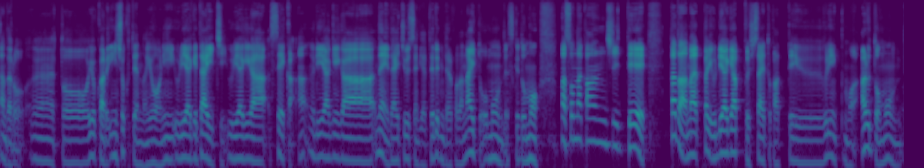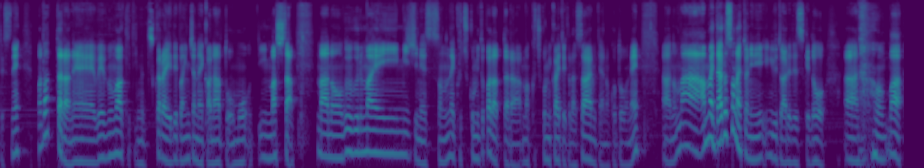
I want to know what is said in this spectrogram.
なんだろう、えっ、ー、と、よくある飲食店のように、売上第一、売上が成果、売上がね、第一優先でやってるみたいなことはないと思うんですけども、まあ、そんな感じで、ただ、まあ、やっぱり売り上げアップしたいとかっていうクリニックもあると思うんですね。まあ、だったらね、ウェブマーケティング力入れればいいんじゃないかなと思いました。まあ、あの、Google マイビジネス、そのね、口コミとかだったら、まあ、口コミ書いてくださいみたいなことをね、あの、まあ、あんまりだるそうな人に言うとあれですけど、あの、まあ、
